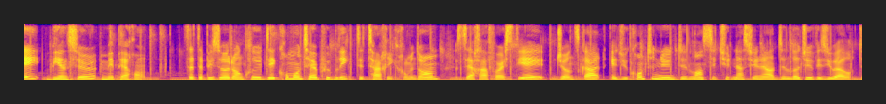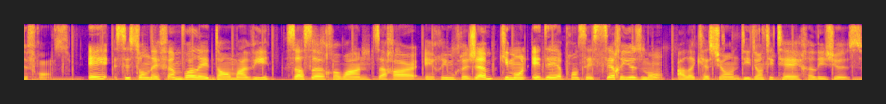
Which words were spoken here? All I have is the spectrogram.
et, bien sûr, mes parents. Cet épisode inclut des commentaires publics de Tariq Ramadan, Sarah Forestier, John Scott et du contenu de l'Institut national de l'audiovisuel de France. Et ce sont les femmes voilées dans ma vie, Salsa, Rowan, Sahar et Rim Rejeb, qui m'ont aidé à penser sérieusement à la question d'identité religieuse.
